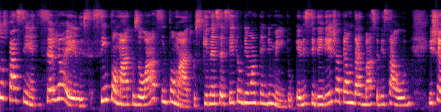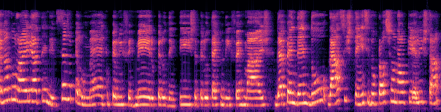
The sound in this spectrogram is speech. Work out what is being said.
os pacientes, sejam eles sintomáticos ou assintomáticos, que necessitam de um atendimento, ele se dirige até a unidade básica de saúde e chegando lá ele é atendido, seja pelo médico, pelo enfermeiro, pelo dentista, pelo técnico de enfermagem, dependendo do, da assistência e do profissional que ele está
